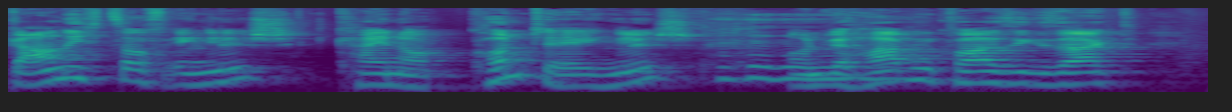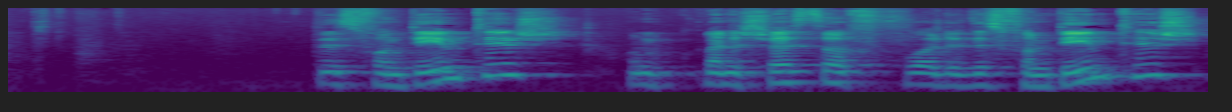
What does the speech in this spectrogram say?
gar nichts auf Englisch. Keiner konnte Englisch. Und wir haben quasi gesagt, das von dem Tisch. Und meine Schwester wollte das von dem Tisch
